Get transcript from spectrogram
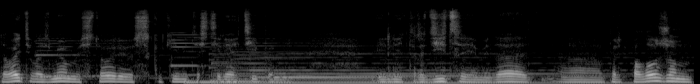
Давайте возьмем историю с какими-то стереотипами или традициями, да, предположим,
